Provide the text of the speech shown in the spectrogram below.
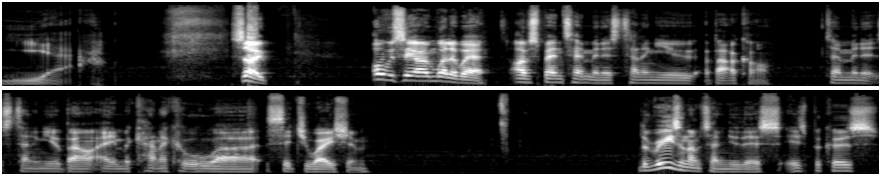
Yeah. So, obviously, I'm well aware. I've spent 10 minutes telling you about a car, 10 minutes telling you about a mechanical uh, situation. The reason I'm telling you this is because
